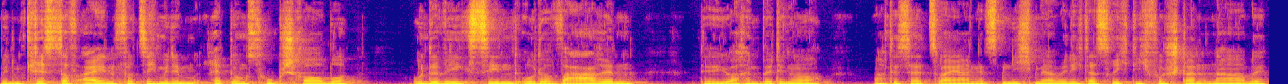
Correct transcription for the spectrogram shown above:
mit dem Christoph 41 mit dem Rettungshubschrauber unterwegs sind oder waren. Der Joachim Böttinger macht es seit zwei Jahren jetzt nicht mehr, wenn ich das richtig verstanden habe,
